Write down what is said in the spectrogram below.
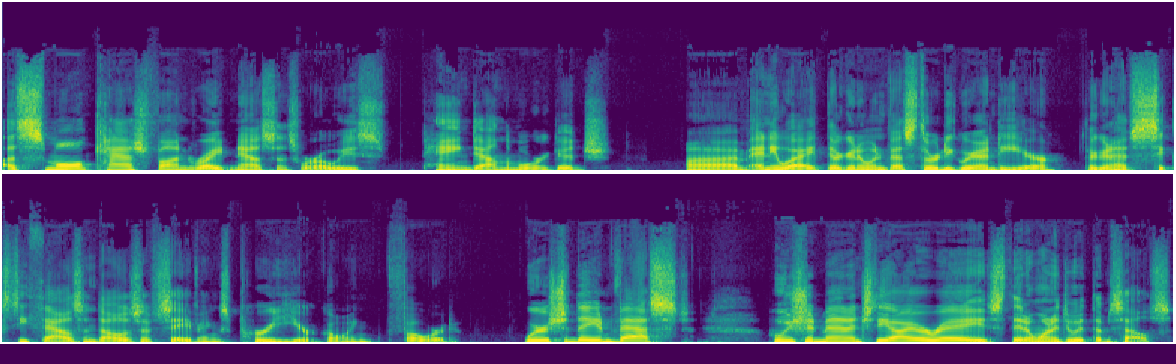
A small cash fund right now, since we're always paying down the mortgage. Um, anyway, they're going to invest 30 grand a year. They're going to have $60,000 of savings per year going forward. Where should they invest? Who should manage the IRAs? They don't want to do it themselves.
